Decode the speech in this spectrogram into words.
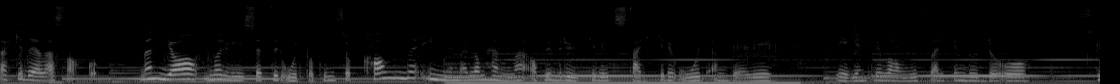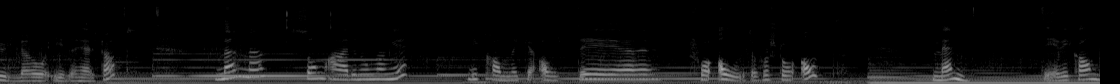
Er ikke det det er snakk om. Men ja, når vi setter ord på ting, så kan det innimellom hende at vi bruker litt sterkere ord enn det vi egentlig vanligvis verken burde og skulle og i det hele tatt. Men, men. Sånn er det noen ganger. Vi kan ikke alltid få alle til å forstå alt. Men det vi kan,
